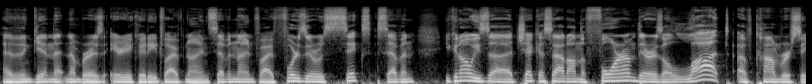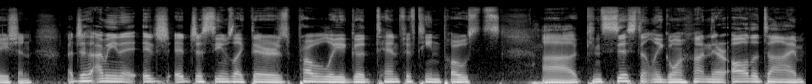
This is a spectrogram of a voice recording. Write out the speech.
And again, that number is area code 859 795 4067. You can always uh, check us out on the forum. There is a lot of conversation. I, just, I mean, it, it, it, just seems like there's probably a good 10, 15 posts uh, consistently going on there all the time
